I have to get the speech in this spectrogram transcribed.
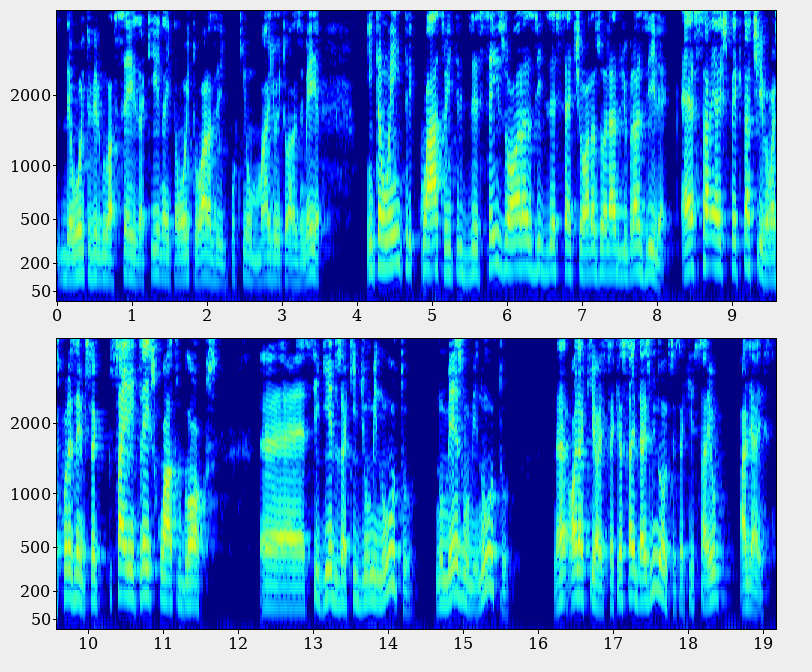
deu 8,6 aqui, né? Então, 8 horas e um pouquinho mais de 8 horas e meia. Então, entre 4, entre 16 horas e 17 horas, horário de Brasília. Essa é a expectativa. Mas, por exemplo, se saírem 3, 4 blocos é, seguidos aqui de um minuto, no mesmo minuto, né? Olha aqui, ó, esse aqui eu saí 10 minutos, esse aqui saiu, aliás,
